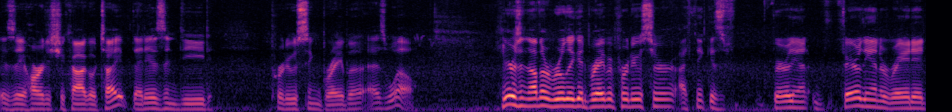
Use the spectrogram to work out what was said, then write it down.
is a hardy Chicago type that is indeed producing breba as well. Here's another really good breba producer, I think is fairly, fairly underrated,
